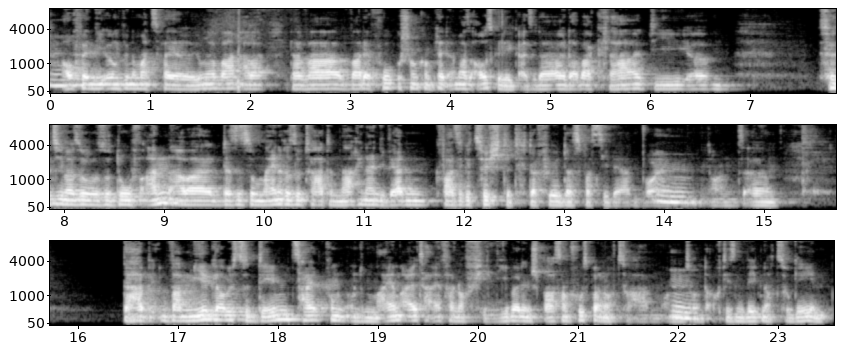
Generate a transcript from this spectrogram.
Mhm. Auch wenn die irgendwie nochmal zwei Jahre jünger waren, aber da war, war der Fokus schon komplett anders ausgelegt. Also da, da war klar, die, ähm, es hört sich immer so, so doof an, aber das ist so mein Resultat im Nachhinein. Die werden quasi gezüchtet dafür, das, was sie werden wollen. Mhm. Und ähm, da war mir, glaube ich, zu dem Zeitpunkt und in meinem Alter einfach noch viel lieber, den Spaß am Fußball noch zu haben und, mhm. und auch diesen Weg noch zu gehen.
